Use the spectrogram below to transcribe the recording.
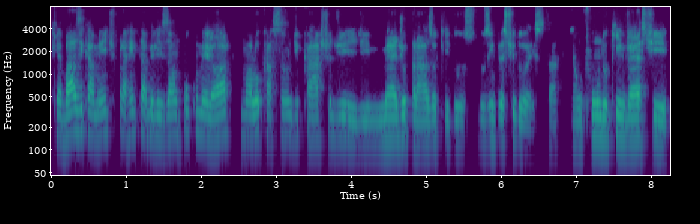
que é basicamente para rentabilizar um pouco melhor uma alocação de caixa de, de médio prazo aqui dos, dos, investidores. Tá? É um fundo que investe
